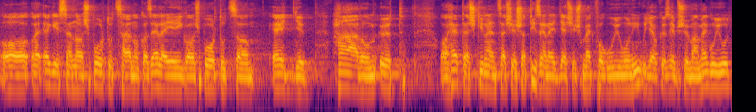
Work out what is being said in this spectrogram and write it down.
a, egészen a sportutcának az elejéig a sportutca egy 3, 5, a 7-es, 9-es és a 11-es is meg fog újulni, ugye a középső már megújult,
